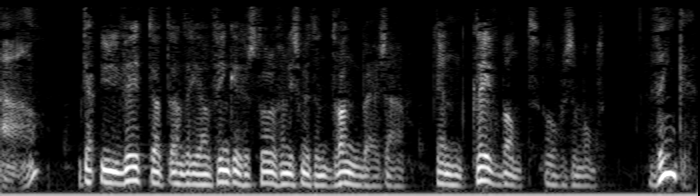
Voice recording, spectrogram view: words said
Ah, Ja, u weet dat Adriaan Vinken gestorven is met een dwangbuis aan. En kleefband over zijn mond. Vinken?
